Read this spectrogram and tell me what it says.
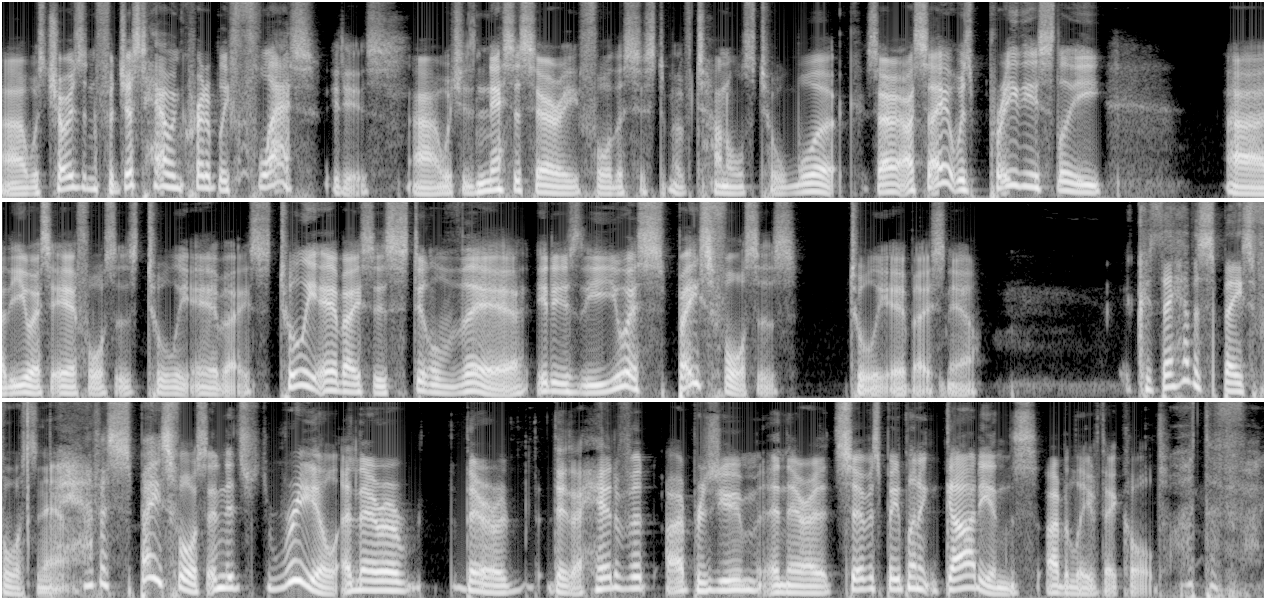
uh, was chosen for just how incredibly flat it is, uh, which is necessary for the system of tunnels to work. So I say it was previously uh, the US Air Force's Thule Air Base. Thule Air Base is still there. It is the US Space Force's Thule Air Base now. Because they have a space force now. They have a Space Force, and it's real. And there are there are there's a head of it, I presume, and there are service people in it. Guardians, I believe they're called. What the fuck?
